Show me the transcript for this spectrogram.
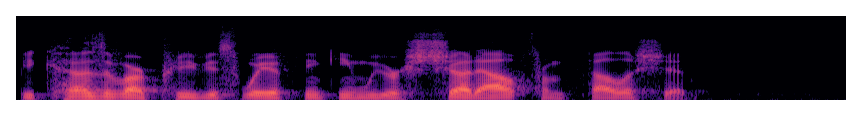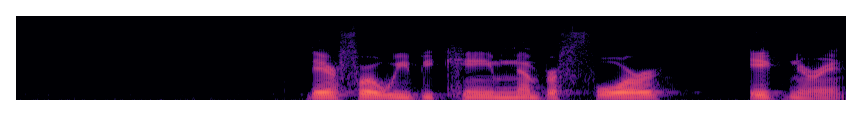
Because of our previous way of thinking, we were shut out from fellowship. Therefore, we became, number four, ignorant.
